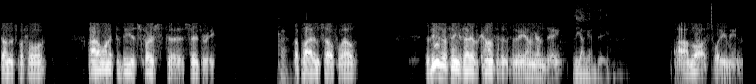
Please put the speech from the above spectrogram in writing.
Done this before. I don't want it to be his first uh, surgery. Applied himself well. So these are things I have confidence in the young MD. The young MD. I'm lost. What do you mean?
